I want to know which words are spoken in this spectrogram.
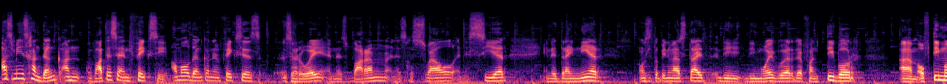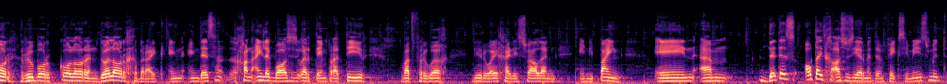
as mens gaan dink aan wat is 'n infeksie? Almal dink aan infeksie is is rooi en is warm en is geswel en is seer en dit dreineer. Ons het op universiteit die die mooi woorde van Tibor um of Timor, Rubor, Color en Dolor gebruik en en dis gaan eintlik basies oor temperatuur wat verhoog die rooiheid, die swelling en die pyn. En um, dit is altyd geassosieer met infeksie. Mens moet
